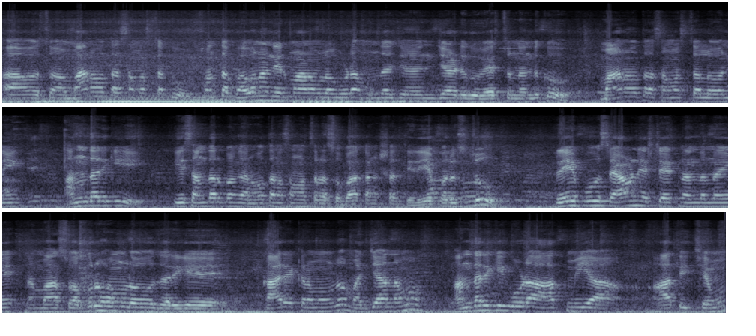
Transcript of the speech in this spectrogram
మానవతా సంస్థకు సొంత భవన నిర్మాణంలో కూడా ముందడుగు వేస్తున్నందుకు మానవతా సంస్థలోని అందరికీ ఈ సందర్భంగా నూతన సంవత్సర శుభాకాంక్షలు తెలియపరుస్తూ రేపు శ్రావణ ఎస్టేట్ నందునే మా స్వగృహంలో జరిగే కార్యక్రమంలో మధ్యాహ్నము అందరికీ కూడా ఆత్మీయ ఆతిథ్యము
